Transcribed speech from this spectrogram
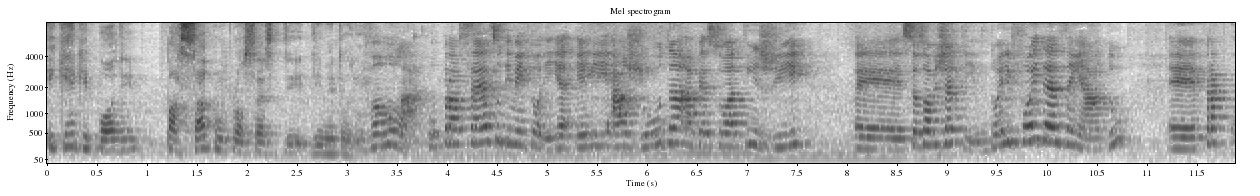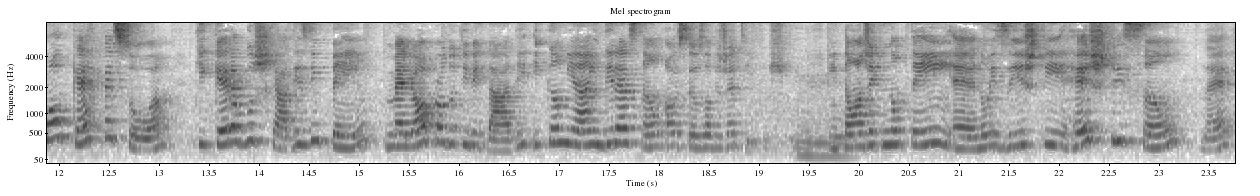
E quem é que pode passar por um processo de, de mentoria? Vamos lá. O processo de mentoria ele ajuda a pessoa a atingir eh, seus objetivos. Então ele foi desenhado para qualquer pessoa que queira buscar desempenho, melhor produtividade e caminhar em direção aos seus objetivos. Então a gente não tem, eh, não existe restrição, né,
